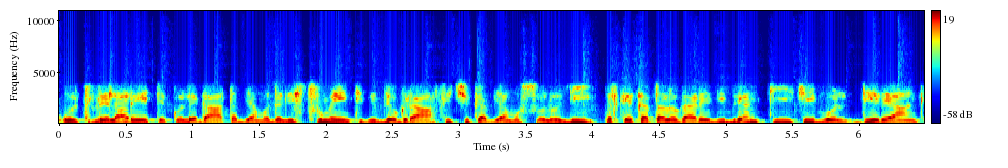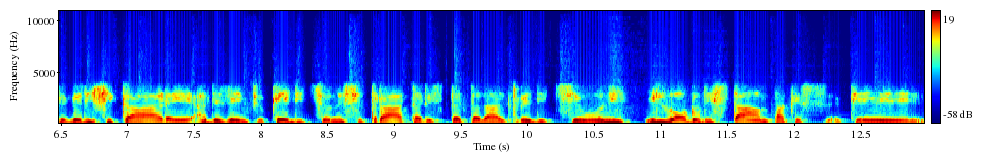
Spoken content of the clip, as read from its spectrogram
oltre alla rete collegata, abbiamo degli strumenti bibliografici che abbiamo solo lì, perché catalogare i libri antichi vuol dire anche verificare, ad esempio, che edizione si tratta rispetto ad altre edizioni, il luogo di stampa che, che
